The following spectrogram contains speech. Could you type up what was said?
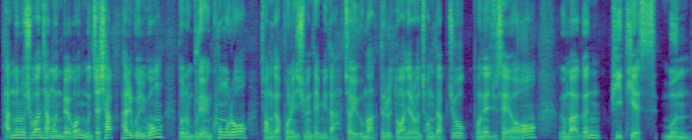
단문 50원, 장문 100원, 문자 샵 8910 또는 무료인 콩으로 정답 보내주시면 됩니다. 저희 음악 들을 동안 여러분 정답 쭉 보내주세요. 음악은 BTS 문.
